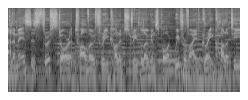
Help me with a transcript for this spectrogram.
At Emmaus's thrift store at 1203 College Street, Logansport, we provide great quality,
